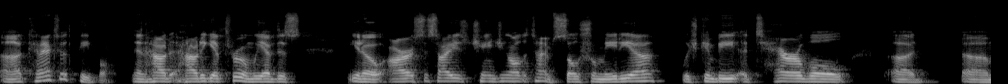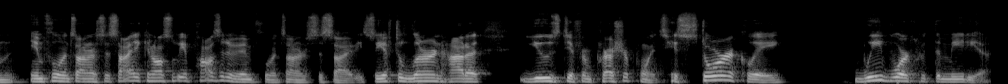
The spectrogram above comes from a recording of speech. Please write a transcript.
uh, connect with people and how to how to get through. And we have this, you know, our society is changing all the time. Social media, which can be a terrible uh, um, influence on our society, can also be a positive influence on our society. So you have to learn how to use different pressure points. Historically, we've worked with the media.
